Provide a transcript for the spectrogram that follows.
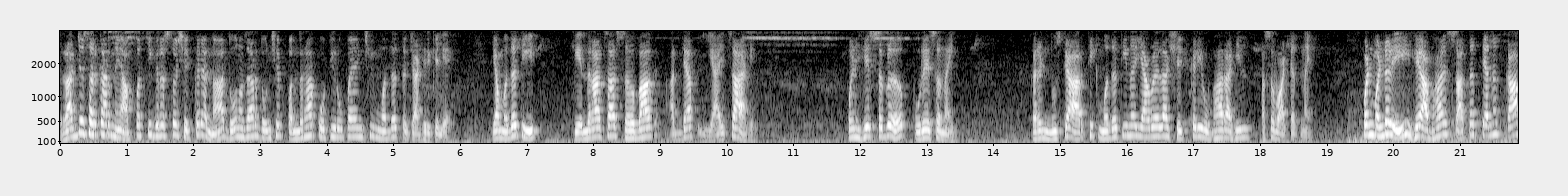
राज्य सरकारने आपत्तीग्रस्त शेतकऱ्यांना दोन हजार दोनशे पंधरा कोटी रुपयांची मदत जाहीर केली आहे. या मदतीत केंद्राचा सहभाग अद्याप यायचा आहे. पण हे सगळं पुरेसं नाही. कारण नुसत्या आर्थिक मदतीनं यावेळेला शेतकरी उभा राहील असं वाटत नाही. पण मंडळी हे आभाळ सातत्यानं का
